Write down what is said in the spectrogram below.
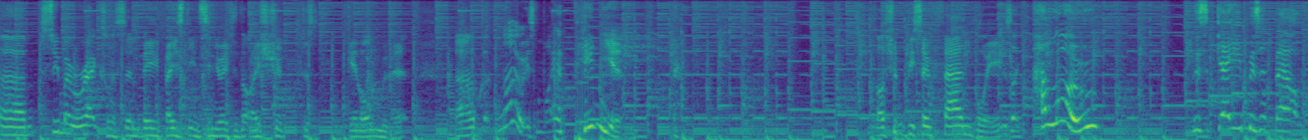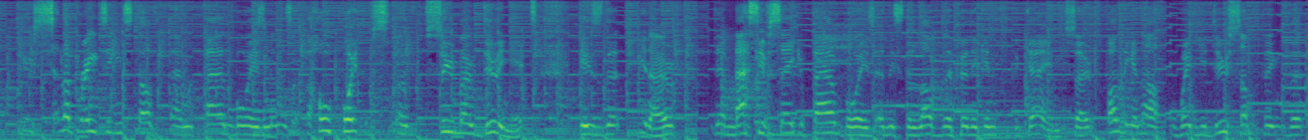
um, Sumo on SMB basically insinuated that I should just get on with it, uh, but no, it's my opinion. I shouldn't be so fanboy. It's like, hello! This game is about you know, celebrating stuff and fanboys, and it's like the whole point of, of Sumo doing it is that, you know, they're massive Sega fanboys and it's the love they're putting into the game. So, funnily enough, when you do something that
